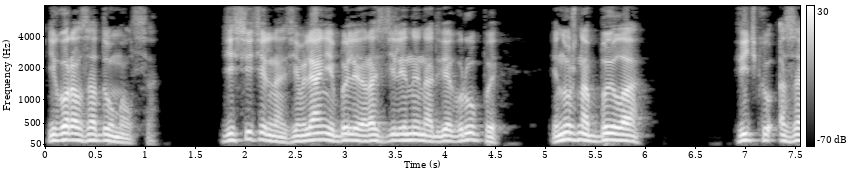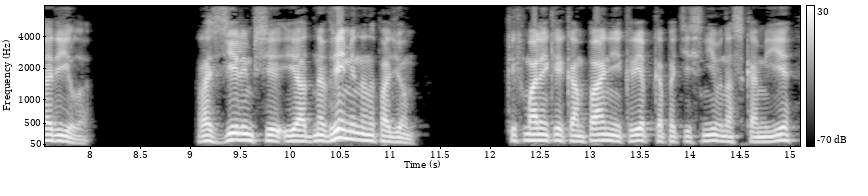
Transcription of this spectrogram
Егоров задумался. Действительно, земляне были разделены на две группы, и нужно было... Витьку озарило. Разделимся и одновременно нападем. К их маленькой компании, крепко потеснив на скамье,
